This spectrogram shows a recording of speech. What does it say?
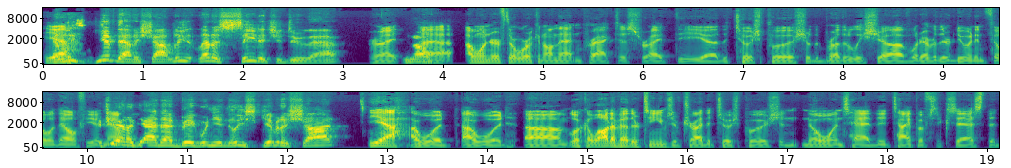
Yeah. At least give that a shot. Let us see that you do that. Right. You know? I, I wonder if they're working on that in practice, right? The uh, the tush push or the brotherly shove, whatever they're doing in Philadelphia. If now. you had a guy that big, wouldn't you at least give it a shot? Yeah, I would. I would. Um, look, a lot of other teams have tried the tush push, and no one's had the type of success that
